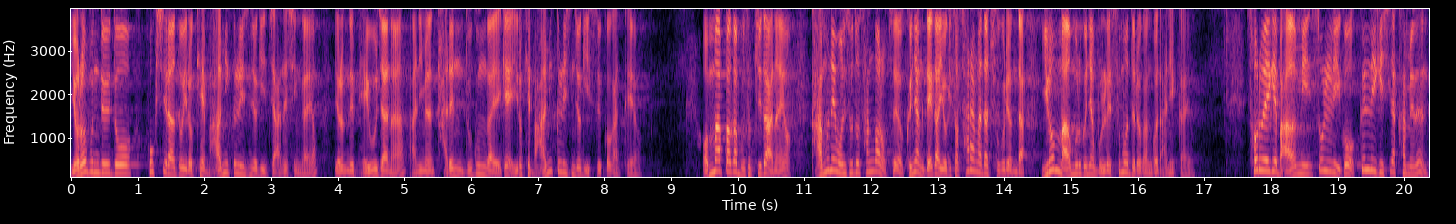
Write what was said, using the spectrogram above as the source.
여러분들도 혹시라도 이렇게 마음이 끌리신 적이 있지 않으신가요? 여러분들 배우자나 아니면 다른 누군가에게 이렇게 마음이 끌리신 적이 있을 것 같아요. 엄마 아빠가 무섭지도 않아요. 가문의 원수도 상관없어요. 그냥 내가 여기서 사랑하다 죽으련다. 이런 마음으로 그냥 몰래 숨어 들어간 것 아닐까요? 서로에게 마음이 쏠리고 끌리기 시작하면은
